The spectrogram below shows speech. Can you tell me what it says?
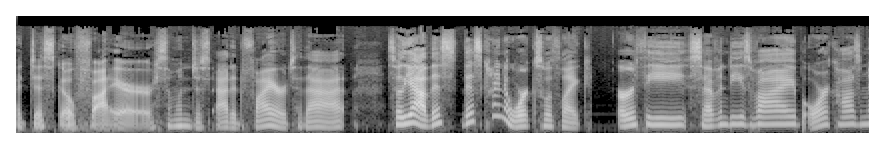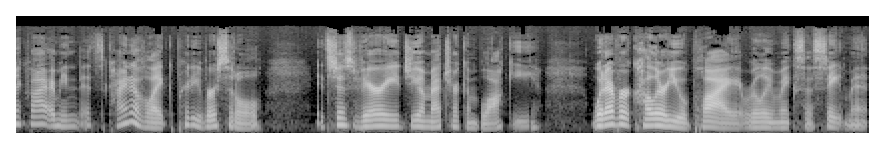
a disco fire. Someone just added fire to that. So yeah, this this kind of works with like earthy 70s vibe or cosmic vibe. I mean, it's kind of like pretty versatile. It's just very geometric and blocky. Whatever color you apply, it really makes a statement.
